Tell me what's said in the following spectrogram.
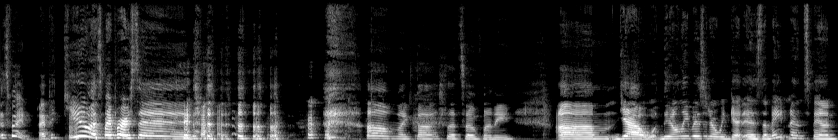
It's fine. I pick you as my person. oh my gosh, that's so funny. Um, yeah, the only visitor we get is the maintenance man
